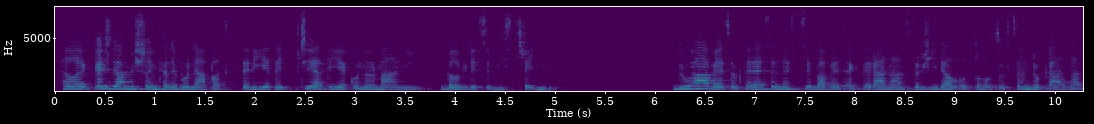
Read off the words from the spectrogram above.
Hele, každá myšlenka nebo nápad, který je teď přijatý jako normální, byl kdysi výstřední. Druhá věc, o které se dnes chci bavit a která nás drží dál od toho, co chcem dokázat,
